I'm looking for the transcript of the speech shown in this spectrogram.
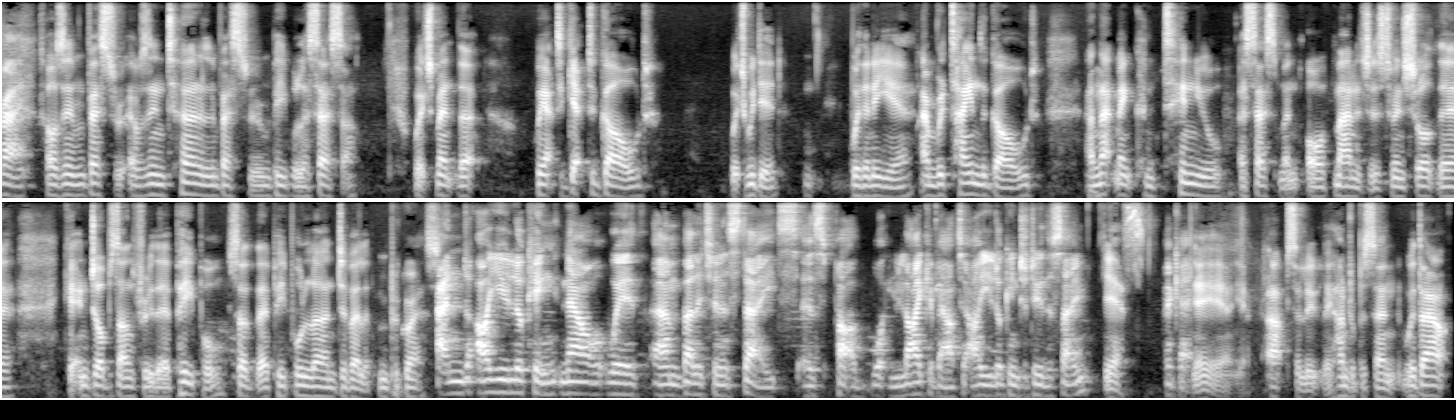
Right. So I was an investor. I was an internal investor in people assessor, which meant that we had to get to gold, which we did within a year, and retain the gold. And that meant continual assessment of managers to ensure that they're getting jobs done through their people, so that their people learn, develop, and progress. And are you looking now with um, Burlington Estates as part of what you like about it? Are you looking to do the same? Yes. Okay. Yeah, yeah, yeah. Absolutely, hundred percent. Without,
